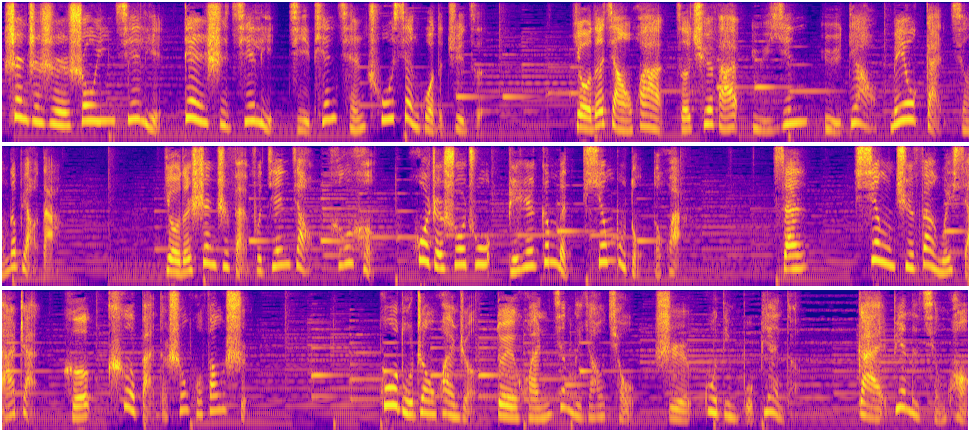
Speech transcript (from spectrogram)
甚至是收音机里、电视机里几天前出现过的句子；有的讲话则缺乏语音、语调，没有感情的表达；有的甚至反复尖叫、哼哼，或者说出别人根本听不懂的话。三。兴趣范围狭窄和刻板的生活方式，孤独症患者对环境的要求是固定不变的，改变的情况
